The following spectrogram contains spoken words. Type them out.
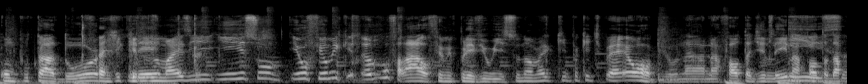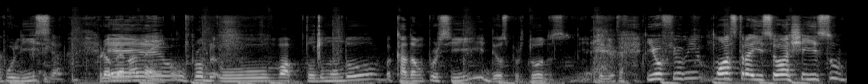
computador e tudo mais. E, e isso, e o filme, eu não vou falar, ah, o filme previu isso, não, mas que, porque tipo, é óbvio, na, na falta de lei, na falta da Isso. polícia, Problema é, o, proble- o a- todo mundo, cada um por si e Deus por todos, entendeu? e o filme mostra isso, eu achei isso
